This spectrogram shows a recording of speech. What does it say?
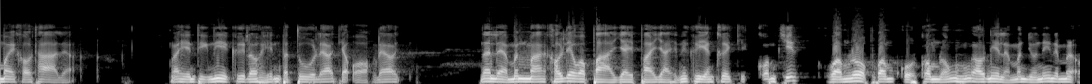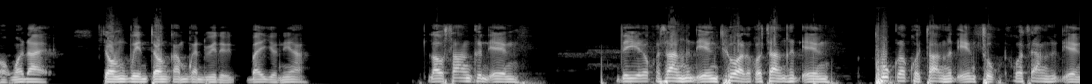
ไม่เข้าท่าแล้ว มาเห็นสิ่งนี้คือเราเห็นประตูแล้วจะออกแล้ว นั่นแหละมันมาเขาเรียกว่าป่าใหญ่ป่าใหญ่นี่คือยังเคยความคิดความโลภความโกรธความหลงของเรานี่แหละ มันอยู่นี่มันออกมาได้ จองเวรจองกรรมกันไปใบอยู่เนี่ย เราสร้างขึ้นเอง ดีเราก็สร้างขึ้นเอง ชั่วเราก็สร้างขึ้นเอง ทุกข์เราก็สร้างขึ้นเองสุขเราก็สร้างขึ้นเอง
